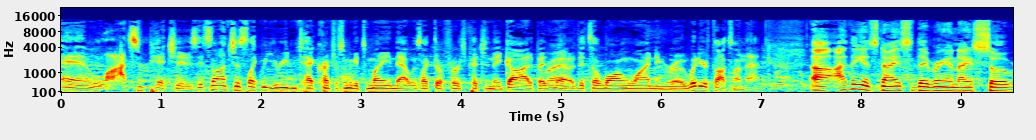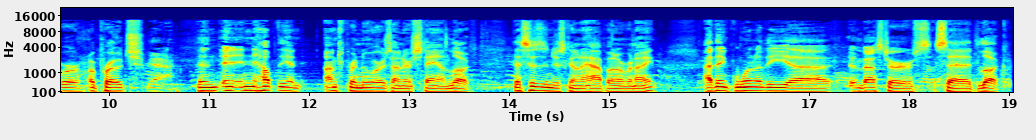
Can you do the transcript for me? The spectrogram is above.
and lots of pitches. It's not just like what you read in TechCrunch where someone gets money and that was like their first pitch and they got it. But right. no, it's a long winding road. What are your thoughts on that? Uh, I think it's nice that they bring a nice sober approach, yeah, and, and, and help the entrepreneurs understand look, this isn't just going to happen overnight. I think one of the uh, investors said, look,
